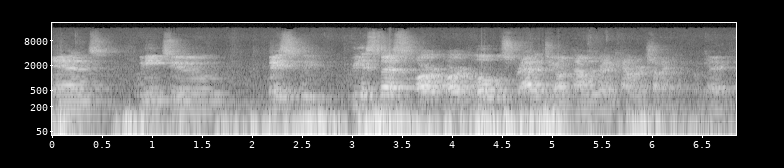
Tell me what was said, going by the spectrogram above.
And we need to basically reassess our, our global strategy on how we're going to counter China. Okay?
